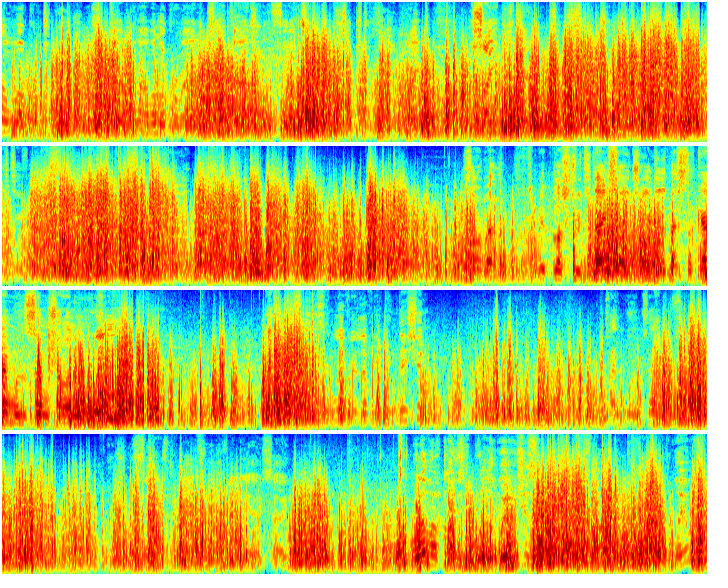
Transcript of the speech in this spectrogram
Hello welcome to Today we're have a look around the 2014 63 plate Mercedes-Benz Sorry about the, it's a bit blustery today so I'll try and do the best I can with the sunshine and wind. It's in lovely, lovely condition. Out. You it's the video, so we'll have a close up on the wheels just the wheels.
